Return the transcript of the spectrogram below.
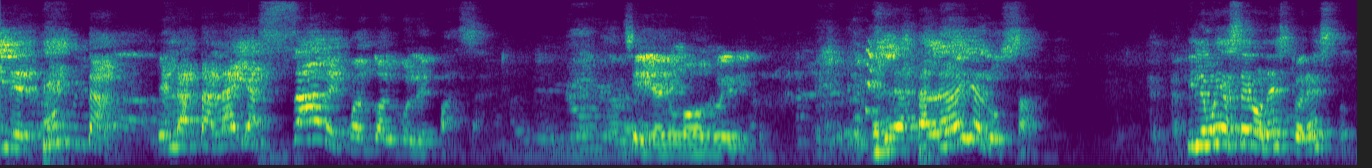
Y detecta El atalaya sabe cuando algo le pasa. Sí, hay un ojo clínico. El atalaya lo sabe. Y le voy a ser honesto en esto.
